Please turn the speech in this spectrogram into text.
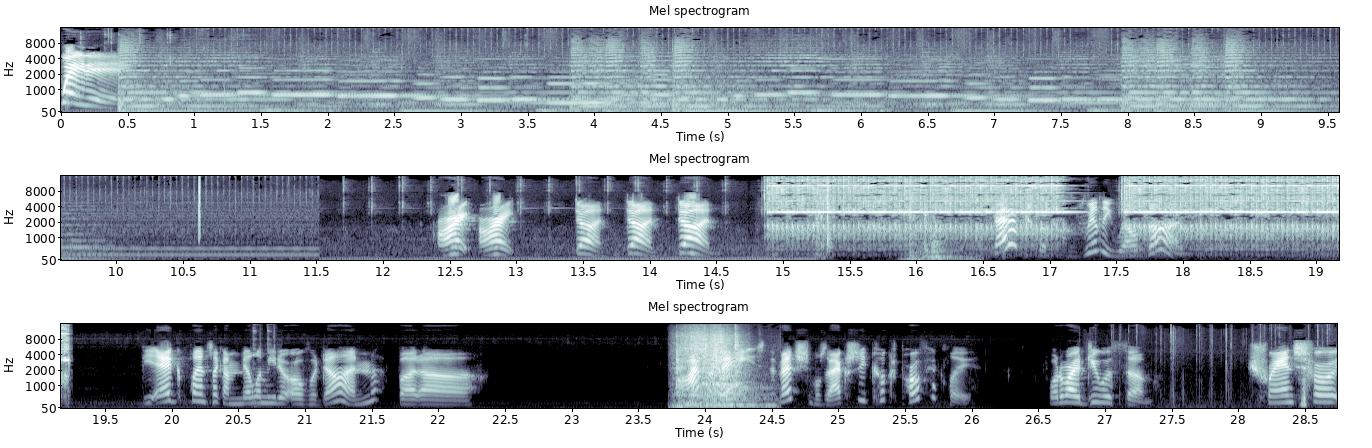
Waiting! Like a millimeter overdone, but, uh... I'm amazed. The vegetables actually cooked perfectly. What do I do with them? Transfer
